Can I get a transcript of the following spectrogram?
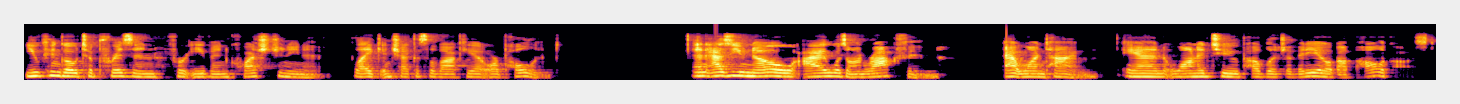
you can go to prison for even questioning it, like in Czechoslovakia or Poland. And as you know, I was on Rokfin at one time and wanted to publish a video about the Holocaust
